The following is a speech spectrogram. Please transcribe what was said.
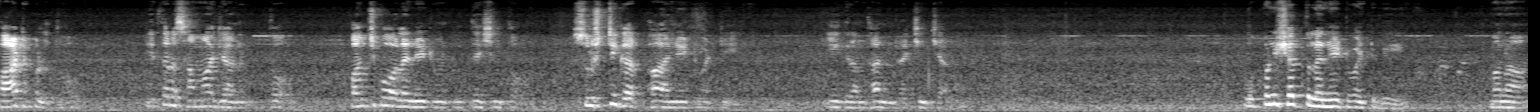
పాఠకులతో ఇతర సమాజానితో పంచుకోవాలనేటువంటి ఉద్దేశంతో సృష్టి గర్భ అనేటువంటి ఈ గ్రంథాన్ని రచించాను. ఉపనిషత్తులు అనేటువంటివి మన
